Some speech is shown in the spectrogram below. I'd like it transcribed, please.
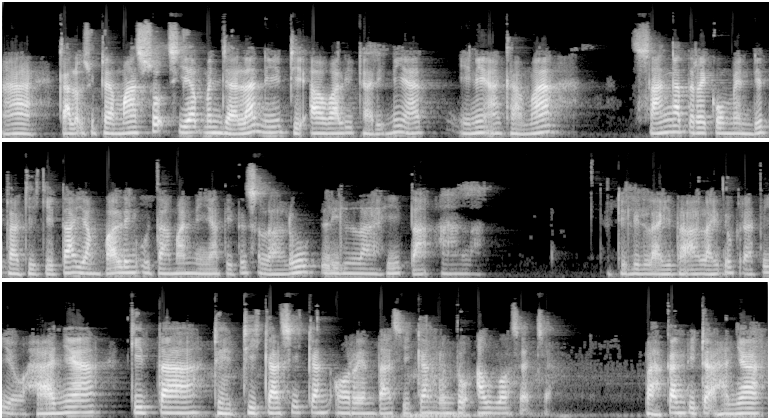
Nah, Kalau sudah masuk siap menjalani diawali dari niat, ini agama sangat recommended bagi kita yang paling utama niat itu selalu lillahi ta'ala. Jadi lillahi ta'ala itu berarti ya hanya kita dedikasikan, orientasikan untuk Allah saja. Bahkan tidak hanya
